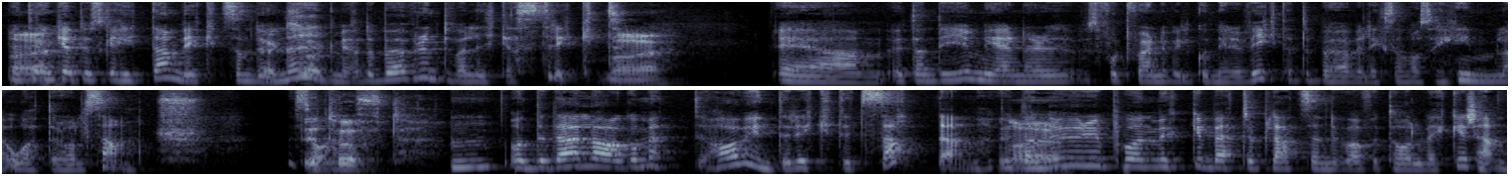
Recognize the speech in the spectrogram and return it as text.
Jag Nej. tänker att du ska hitta en vikt som du är Exakt. nöjd med och då behöver du inte vara lika strikt. Nej, Eh, utan det är ju mer när du fortfarande vill gå ner i vikt att du behöver liksom vara så himla återhållsam. det är Så. tufft. Mm. Och det där lagomet har vi inte riktigt satt än. Utan Nej. nu är du på en mycket bättre plats än du var för 12 veckor sedan.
